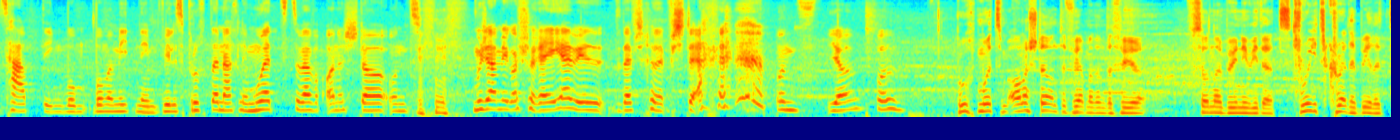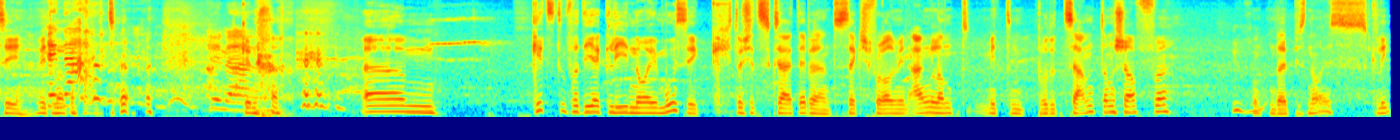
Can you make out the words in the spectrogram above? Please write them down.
das Hauptding, wo, wo man mitnimmt. Weil es braucht dann auch ein bisschen Mut, um einfach anzustehen und du musst auch mega schreien, weil du darfst dich nicht verstärken. Und ja, voll braucht Mut zum Anstehen und dafür hat man dann dafür auf so einer Bühne wieder Street Credibility, wie genau. man genau. genau. ähm, Gibt es denn von dir gleich neue Musik? Du hast jetzt gesagt, eben, du sagst vor allem in England mit dem Produzenten am Arbeiten. Mhm. Kommt denn da etwas Neues gleich?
